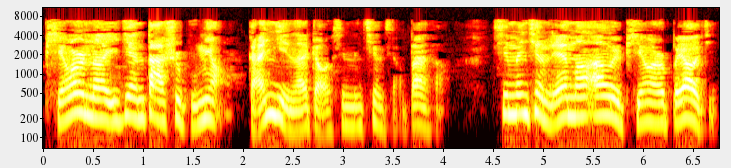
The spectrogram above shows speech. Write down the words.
平儿呢，一见大事不妙，赶紧来找西门庆想办法。西门庆连忙安慰平儿不要紧，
